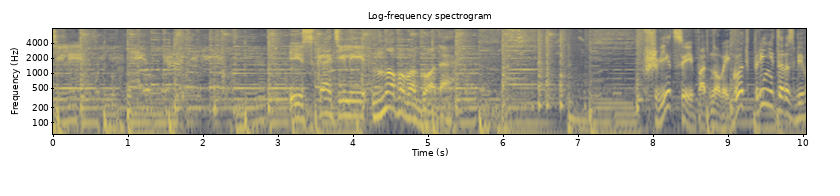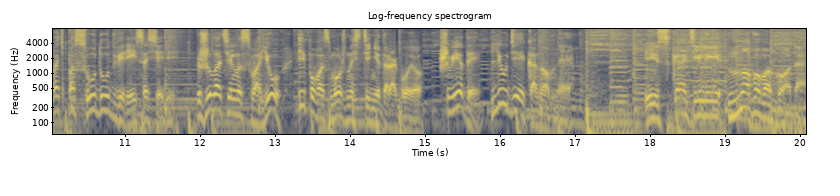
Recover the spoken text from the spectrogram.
Искатели. Искатели Нового года. В Швеции под Новый год принято разбивать посуду у дверей соседей. Желательно свою и по возможности недорогую. Шведы – люди экономные. Искатели Нового года.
